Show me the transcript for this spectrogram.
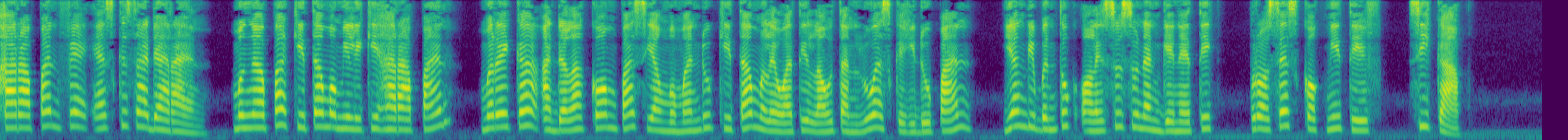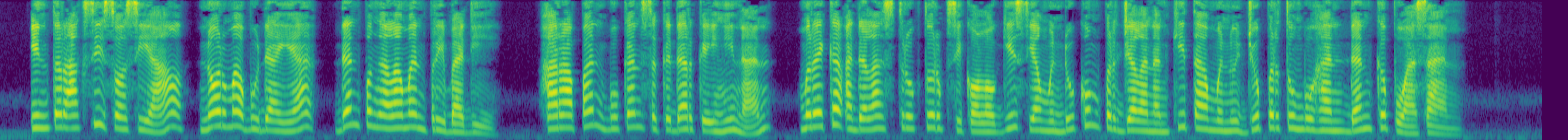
Harapan vs kesadaran. Mengapa kita memiliki harapan? Mereka adalah kompas yang memandu kita melewati lautan luas kehidupan yang dibentuk oleh susunan genetik, proses kognitif, sikap, interaksi sosial, norma budaya, dan pengalaman pribadi. Harapan bukan sekedar keinginan, mereka adalah struktur psikologis yang mendukung perjalanan kita menuju pertumbuhan dan kepuasan.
